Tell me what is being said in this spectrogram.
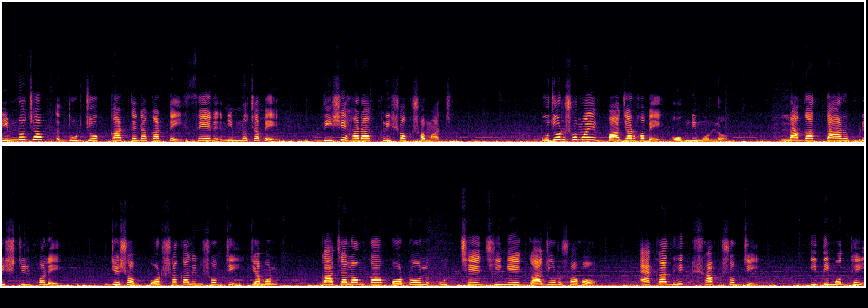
নিম্নচাপ দুর্যোগ কাটতে না কাটতেই ফের নিম্নচাপে দিশেহারা কৃষক সমাজ। পুজোর সময় বাজার হবে অগ্নিমূল্য। লাগাতার বৃষ্টির ফলে যেসব বর্ষাকালীন সবজি, যেমন কাঁচা লঙ্কা, পটল, উচ্ছে, ঝিঙে, গাজর সহ একাধিক শাকসবজি ইতিমধ্যেই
